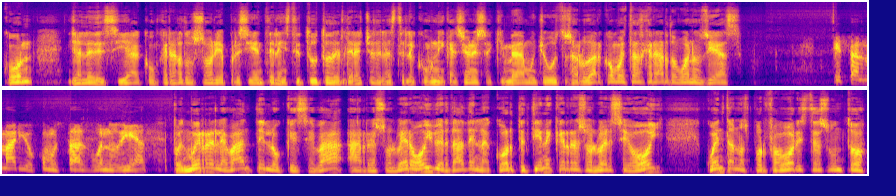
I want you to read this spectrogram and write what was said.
con, ya le decía, con Gerardo Soria, presidente del Instituto del Derecho de las Telecomunicaciones, a quien me da mucho gusto saludar. ¿Cómo estás, Gerardo? Buenos días. ¿Qué tal, Mario? ¿Cómo estás? Buenos días. Pues muy relevante lo que se va a resolver hoy, ¿verdad? En la Corte. Tiene que resolverse hoy. Cuéntanos, por favor, este asunto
